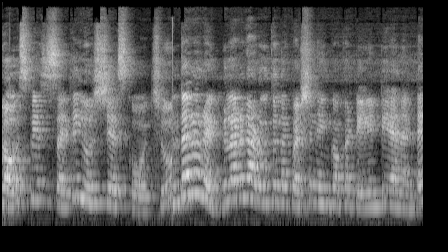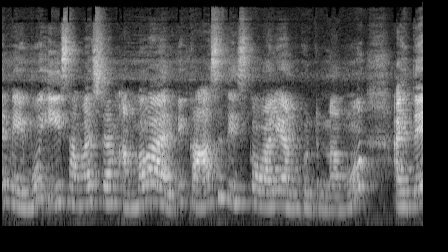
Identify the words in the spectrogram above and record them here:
బ్లౌజ్ పీసెస్ అయితే యూజ్ చేసుకోవచ్చు. అందరూ రెగ్యులర్గా అడుగుతున్న క్వశ్చన్ ఇంకొకటి ఏంటి అని అంటే మేము ఈ సంవత్సరం అమ్మవారికి కాసు తీసుకోవాలి అనుకుంటున్నాము. అయితే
